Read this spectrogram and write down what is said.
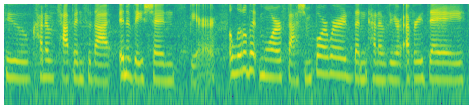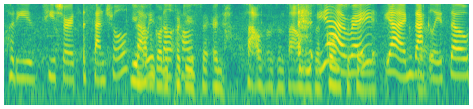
to kind of tap into that innovation sphere. A little bit more fashion forward than kind of your everyday hoodies, t-shirts, essentials You that we haven't got sell to produce it in thousands and thousands of yeah, quantity. right? Yeah, exactly. So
